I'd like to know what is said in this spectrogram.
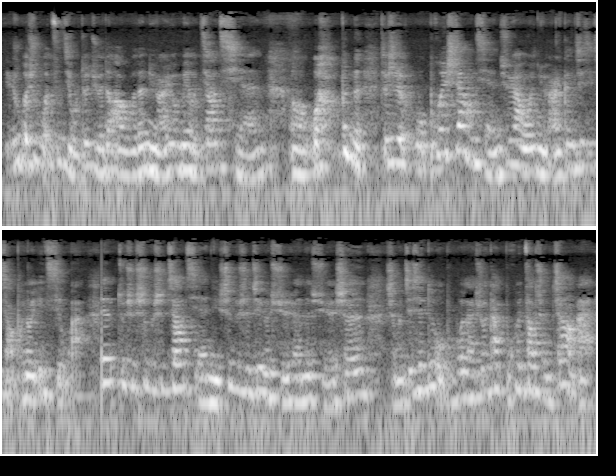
如果是我自己，我就觉得啊，我的女儿又没有交钱，呃，我不能就是我不会上前去让我女儿跟这些小朋友一起玩。就是是不是交钱，你是不是这个学员的学生，什么这些对我婆婆来说，她不会造成障碍，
